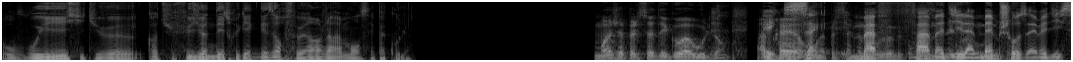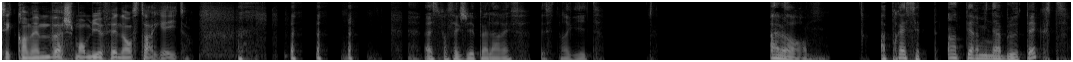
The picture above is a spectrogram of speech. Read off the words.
oui, si tu veux. Quand tu fusionnes des trucs avec des orphelins, généralement, c'est pas cool. Moi, j'appelle ça des Goa'uld. hein. Après, Exact- on appelle ça comme Ma on veut, mais pour moi, femme a dit la même chose. Elle m'a dit c'est quand même vachement mieux fait dans Stargate. Ah, c'est pour ça que j'ai pas la ref, c'est Stargate. Alors, après cet interminable texte,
